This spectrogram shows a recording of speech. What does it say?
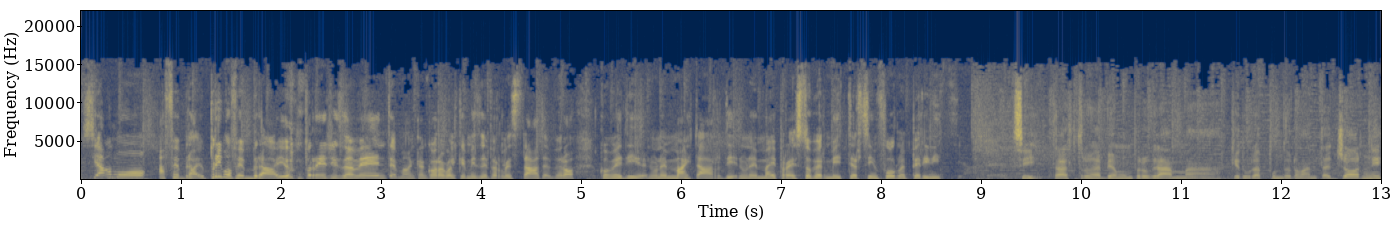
Siamo a febbraio, primo febbraio precisamente, manca ancora qualche mese per l'estate, però come dire, non è mai tardi, non è mai presto per mettersi in forma e per iniziare. Sì, tra l'altro noi abbiamo un programma che dura appunto 90 giorni,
